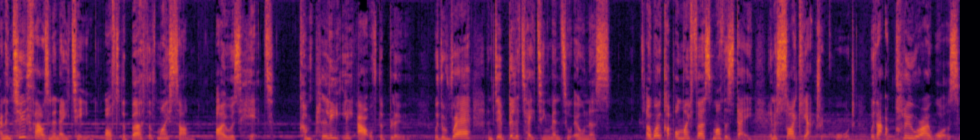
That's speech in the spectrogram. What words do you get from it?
and in 2018, after the birth of my son, I was hit completely out of the blue with a rare and debilitating mental illness. I woke up on my first Mother's Day in a psychiatric ward without a clue where I was,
